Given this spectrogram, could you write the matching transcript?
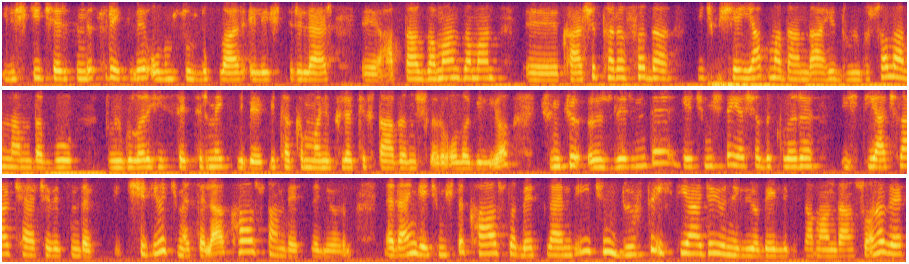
ilişki içerisinde sürekli olumsuzluklar, eleştiriler, e, hatta zaman zaman e, karşı tarafa da hiçbir şey yapmadan dahi duygusal anlamda bu duyguları hissettirmek gibi bir takım manipülatif davranışları olabiliyor. Çünkü özlerinde geçmişte yaşadıkları ihtiyaçlar çerçevesinde kişi diyor ki mesela kaostan besleniyorum. Neden? Geçmişte kaosla beslendiği için dürtü ihtiyaca yöneliyor belli bir zamandan sonra ve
